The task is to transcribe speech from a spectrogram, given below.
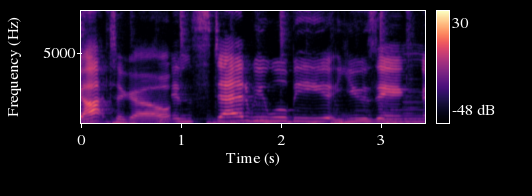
got to go. Instead, we will be using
